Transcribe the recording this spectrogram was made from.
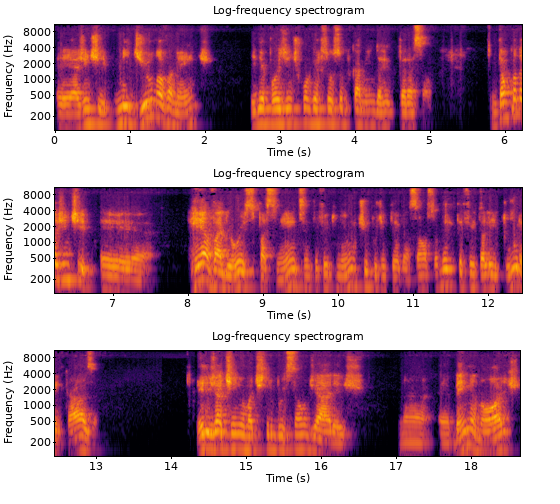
é, a gente mediu novamente e depois a gente conversou sobre o caminho da recuperação. Então, quando a gente é, reavaliou esse paciente, sem ter feito nenhum tipo de intervenção, só dele ter feito a leitura em casa, ele já tinha uma distribuição de áreas né, é, bem menores,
